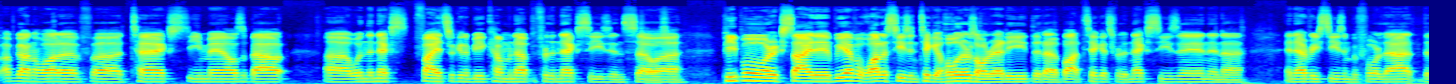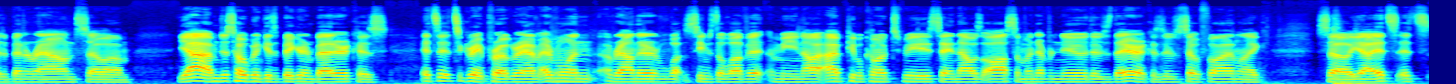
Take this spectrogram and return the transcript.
I've gotten a lot of uh, texts, emails about uh, when the next fights are going to be coming up for the next season. So, uh, awesome. people are excited. We have a lot of season ticket holders already that uh, bought tickets for the next season and uh, and every season before that that have been around. So um, yeah, I'm just hoping it gets bigger and better because it's it's a great program. Everyone around there what seems to love it. I mean, I, I have people come up to me saying that was awesome. I never knew that it was there because it was so fun. Like, so yeah, it's it's.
